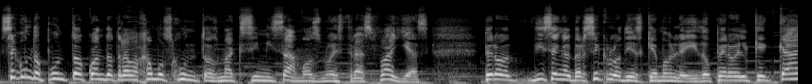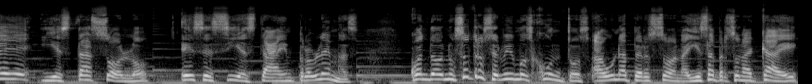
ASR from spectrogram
Segundo punto, cuando trabajamos juntos maximizamos nuestras fallas. Pero dice en el versículo 10 que hemos leído, pero el que cae y está solo, ese sí está en problemas. Cuando nosotros servimos juntos a una persona y esa persona cae,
